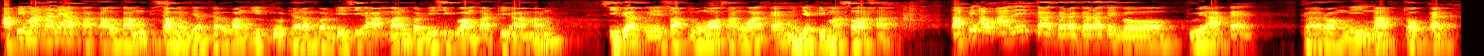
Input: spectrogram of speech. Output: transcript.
Tapi maknanya apa? Kalau kamu bisa menjaga uang itu dalam kondisi aman, kondisi uang tadi aman, sehingga kue sak lungo sang wakeh menjadi maslahat. Tapi aw aleka gara-gara ke go duwe akeh, garong minat, copet,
